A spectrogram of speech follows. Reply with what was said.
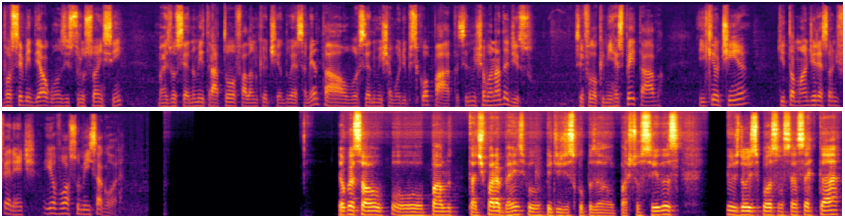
você me deu algumas instruções, sim, mas você não me tratou falando que eu tinha doença mental, você não me chamou de psicopata, você não me chamou nada disso. Você falou que me respeitava e que eu tinha que tomar uma direção diferente. E eu vou assumir isso agora. Então, pessoal, o Paulo tá de parabéns por pedir desculpas ao pastor Silas. Que os dois possam se acertar.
